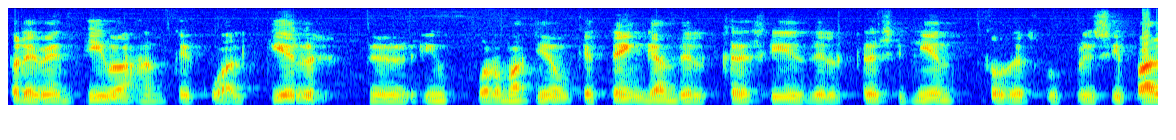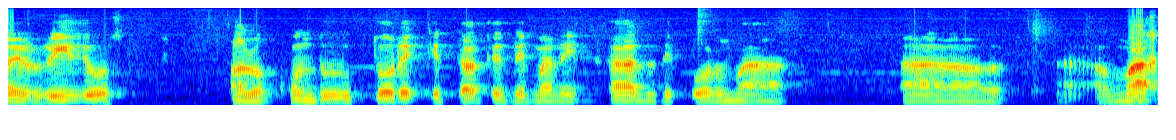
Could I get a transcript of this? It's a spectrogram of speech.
preventivas ante cualquier eh, información que tengan del, del crecimiento de sus principales ríos, a los conductores que traten de manejar de forma más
